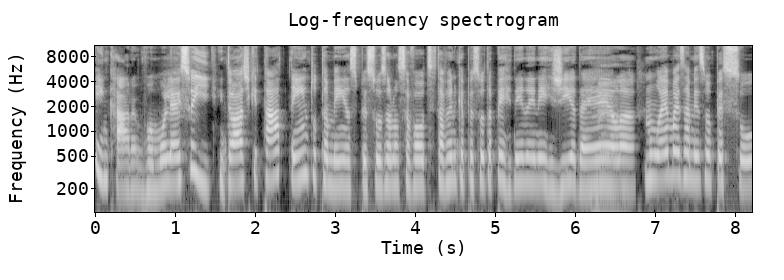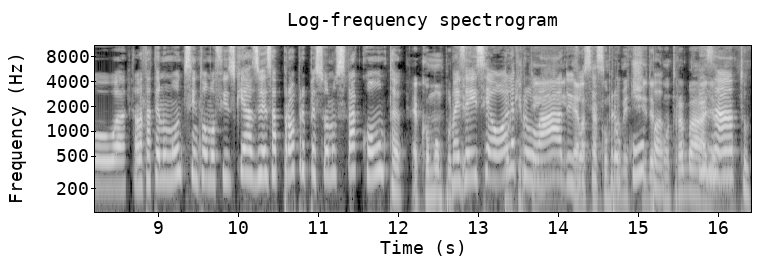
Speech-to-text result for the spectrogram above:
bem, cara, vamos olhar isso aí. Então acho que tá atento também às pessoas à nossa volta. Você tá vendo que a pessoa tá perdendo a energia dela, é. não é mais a mesma pessoa, ela tá tendo um monte de sintoma físico e às vezes a própria pessoa não se dá conta. É comum porque. Mas aí você olha pro tem, lado e ela você tá se comprometida preocupa. com o trabalho. Né? Exato. Né?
